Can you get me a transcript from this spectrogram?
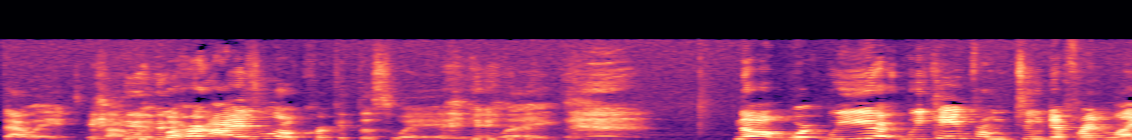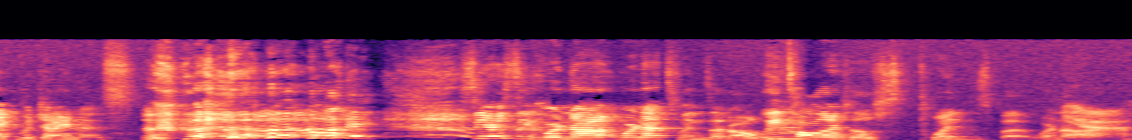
that way. that way, but her eyes a little crooked this way. Like no, we're, we we came from two different like vaginas. like seriously, we're not we're not twins at all. We call ourselves twins, but we're not. Yeah.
